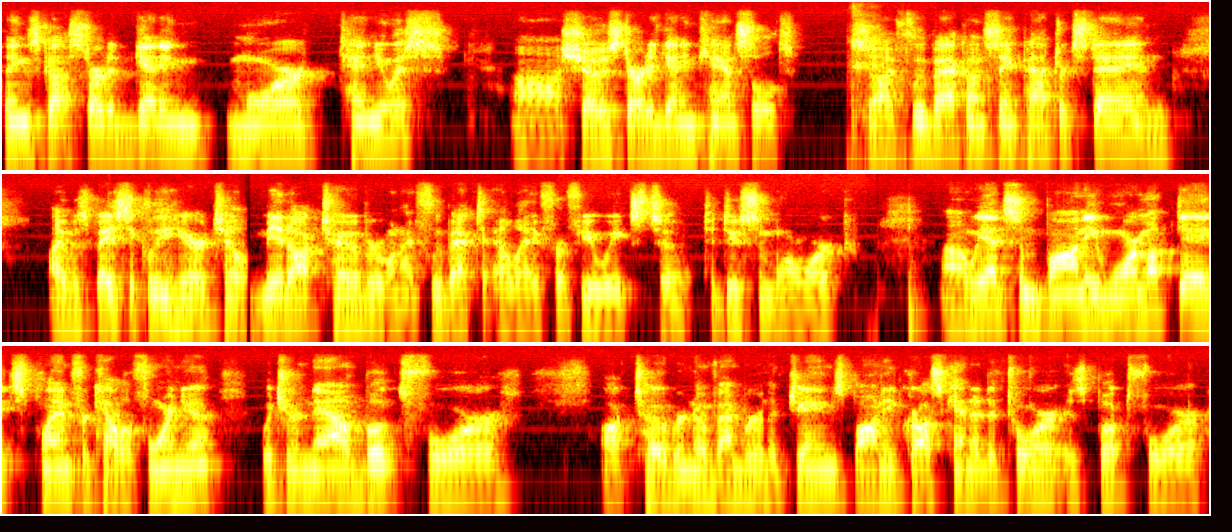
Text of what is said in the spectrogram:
things got started getting more tenuous. Uh, shows started getting canceled. So I flew back on St. Patrick's Day and I was basically here till mid October when I flew back to LA for a few weeks to, to do some more work. Uh, we had some Bonnie warm up dates planned for California, which are now booked for October, November. The James Bonnie Cross Canada tour is booked for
